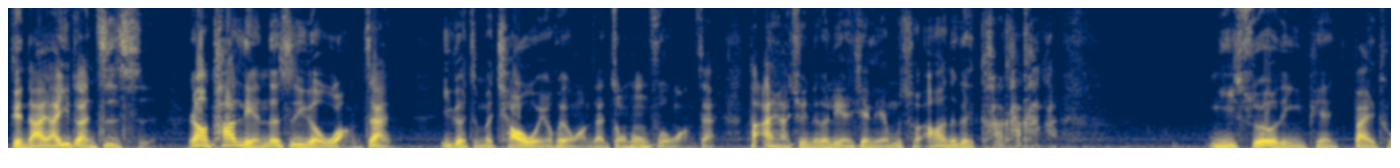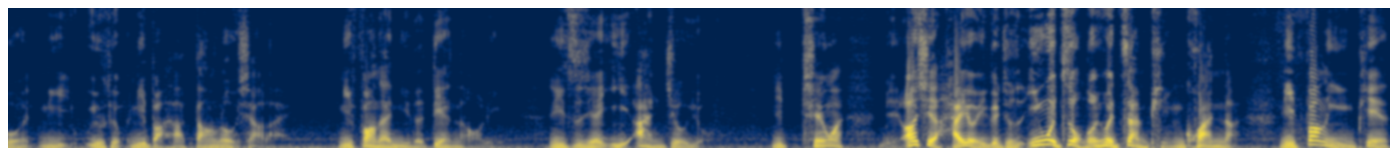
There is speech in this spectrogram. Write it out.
给大家一段致辞，然后他连的是一个网站，一个什么侨委员会网站、总统府网站，他按下去那个连线连不出来啊，那个卡卡卡卡。你所有的影片，拜托你 YouTube，你把它 download 下来，你放在你的电脑里，你直接一按就有。你千万，而且还有一个，就是因为这种东西会占屏宽呐。你放影片，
